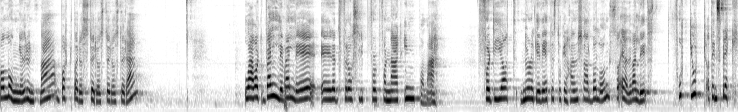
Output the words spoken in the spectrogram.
Ballongen rundt meg ble bare større og større og større. Og jeg ble veldig veldig eh, redd for å slippe folk for nært innpå meg. Fordi at når dere vet, Hvis dere har en svær ballong, så er det veldig fort gjort at den sprekker.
